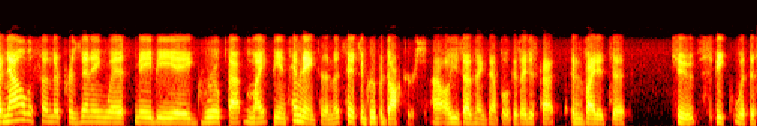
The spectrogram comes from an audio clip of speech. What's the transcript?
But now all of a sudden they're presenting with maybe a group that might be intimidating to them. Let's say it's a group of doctors. I'll use that as an example because I just got invited to to speak with this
